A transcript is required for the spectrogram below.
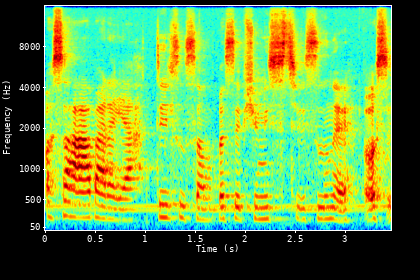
Og så arbejder jeg deltid som receptionist ved siden af også.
